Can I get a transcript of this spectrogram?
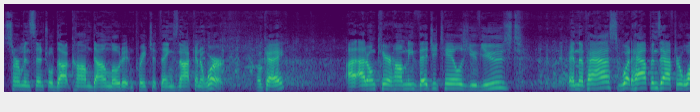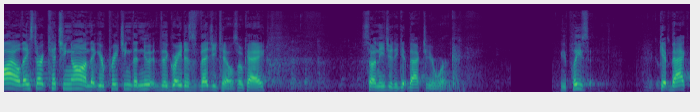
sermoncentral.com, download it and preach it thing's not going to work, okay? I, I don't care how many Veggie Tales you've used. in the past, what happens after a while, they start catching on that you're preaching the, new, the greatest Veggie Tales, okay? So I need you to get back to your work. Will you please get back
